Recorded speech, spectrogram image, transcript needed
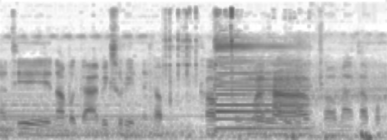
าที่นามปากกาวิกสุรินทร์นะครับ ครับผมมากครับชอบมากครับผม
